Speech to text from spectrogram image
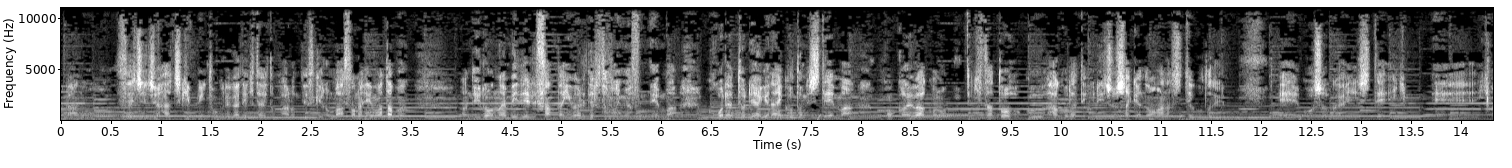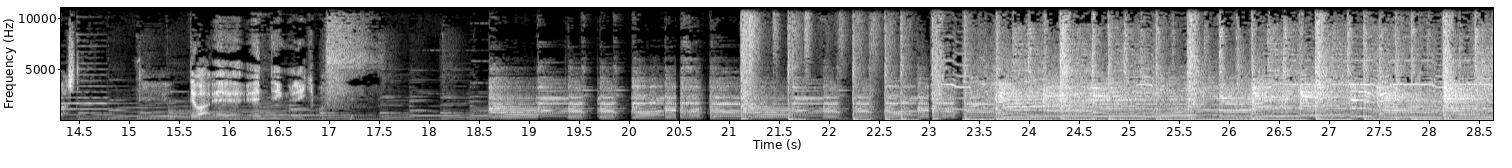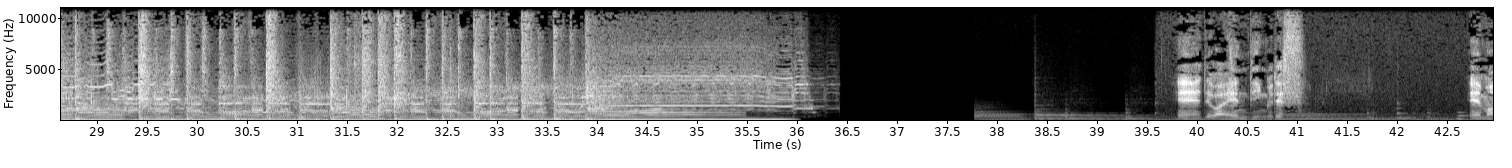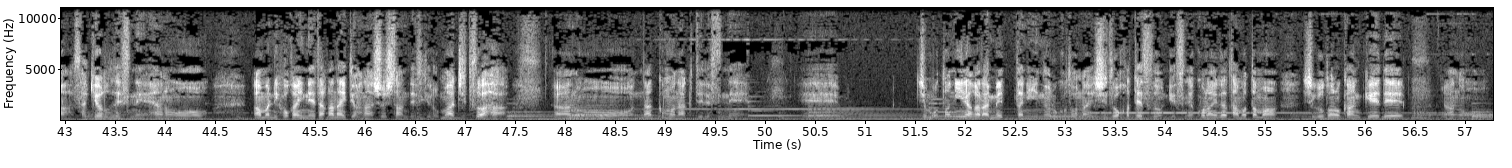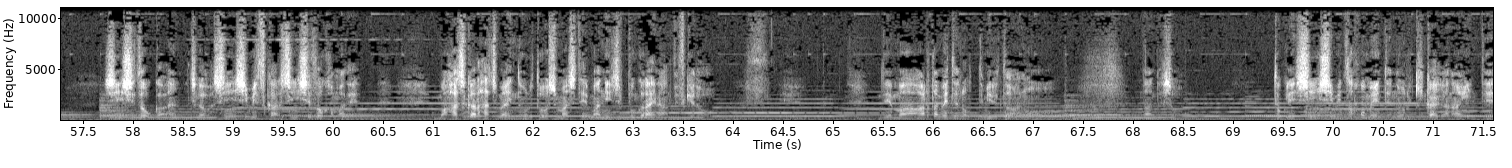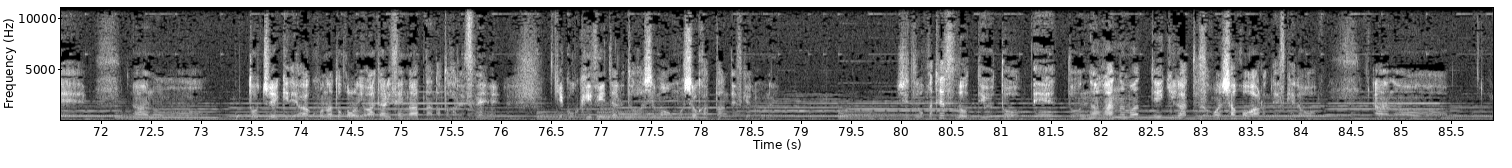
あの、青春18切符に特例ができたりとかあるんですけど、まあその辺は多分、あのいろんなメディアで散々言われてると思いますんで、まあ、ここでは取り上げないことにして、まあ、今回はこの北東北函館フリー乗車券のお話ということで、えー、ご紹介していき、えー、いきました。では、えー、エンディングに行きます。ディングです。えー、まあ、先ほどですね、あのー、あまり他にネタがないという話をしたんですけど、まあ実は、あのー、なくもなくてですね、えー、地元にいながらめったに乗ることのない静岡鉄道にですね、この間たまたま仕事の関係で、あの新静岡、違う、新清水から新静岡まで、まあ端から端まで乗り通しまして、まあ20分くらいなんですけど、で、まあ改めて乗ってみると、あのなんでしょう、特に新清水方面って乗る機会がないんで、あの、途中駅で、あ、こんなところに渡り線があったんだとかですね、結構気づいたりとかして、まあ面白かったんですけどもね。静岡鉄道っていうと、えっ、ー、と、長沼って駅があって、そこに車庫があるんですけど、あの、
